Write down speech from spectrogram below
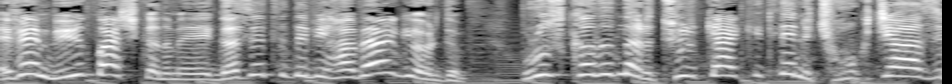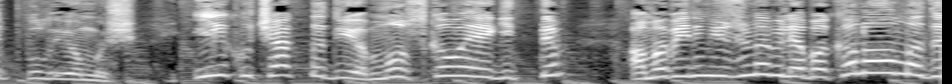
Efendim büyük başkanım e, gazetede bir haber gördüm. Rus kadınları Türk erkeklerini çok cazip buluyormuş. İlk uçakla diyor Moskova'ya gittim ama benim yüzüme bile bakan olmadı.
